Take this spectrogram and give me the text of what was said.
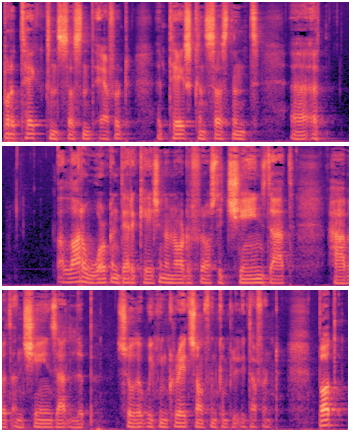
But it takes consistent effort. It takes consistent, uh, a, a lot of work and dedication in order for us to change that habit and change that loop so that we can create something completely different. But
